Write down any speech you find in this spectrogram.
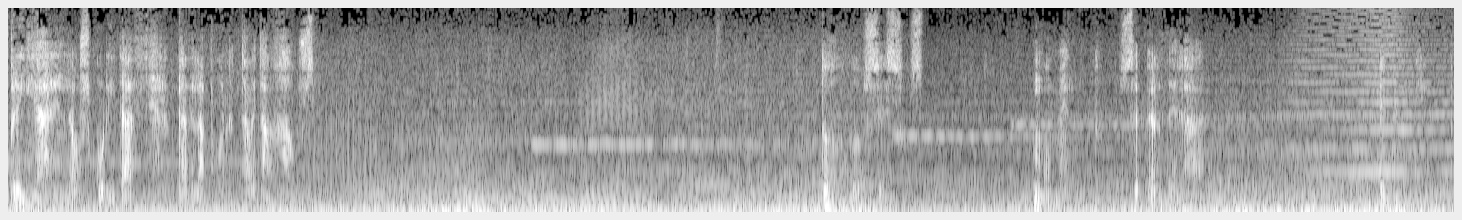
brillar en la oscuridad cerca de la puerta de Tannhausen. Todos esos momentos se perderán en el tiempo.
